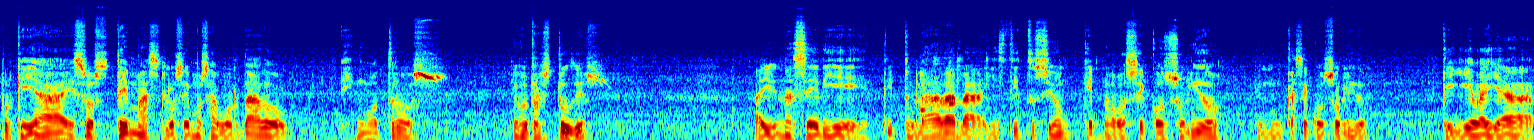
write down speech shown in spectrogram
porque ya esos temas los hemos abordado en otros en otros estudios. Hay una serie titulada La institución que no se consolidó, que nunca se consolidó, que lleva ya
